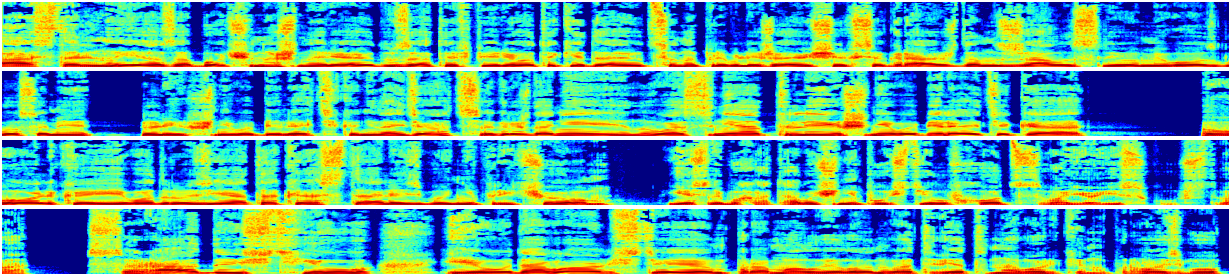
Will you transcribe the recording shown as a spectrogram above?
а остальные озабоченно шныряют взад и вперед и кидаются на приближающихся граждан с жалостливыми возгласами «Лишнего билетика не найдется! Гражданин, у вас нет лишнего билетика!» Волька и его друзья так и остались бы ни при чем, если бы Хатабыч не пустил в ход свое искусство. «С радостью и удовольствием», — промолвил он в ответ на Волькину просьбу.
